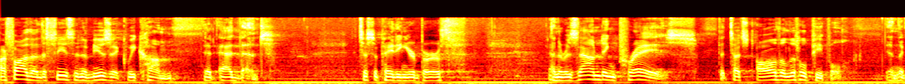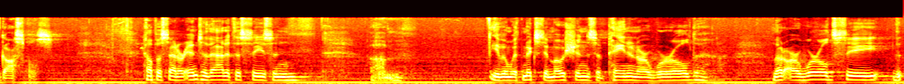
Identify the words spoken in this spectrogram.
Our Father, the season of music, we come at Advent, anticipating your birth and the resounding praise that touched all the little people in the Gospels. Help us enter into that at this season, um, even with mixed emotions of pain in our world. Let our world see the,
